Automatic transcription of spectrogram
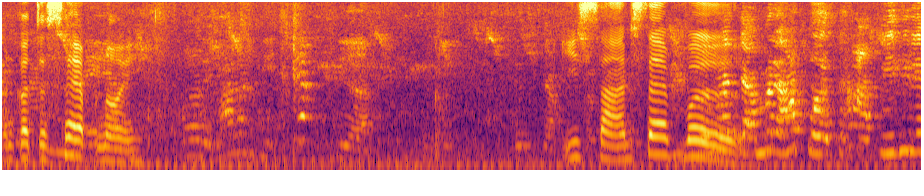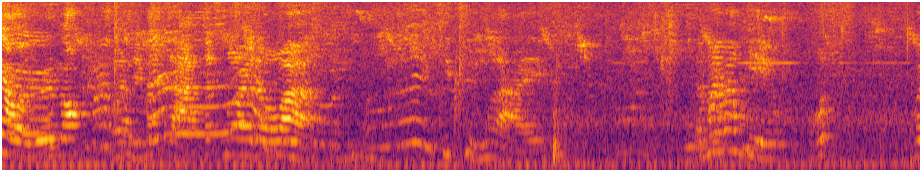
มันก็จะแซ่บหน่อย อีสานแซ่บเวอร์จำไม่ได้เขาเปิดหาปีที่แล้วเลยเนาะ วันนี้มาจากจักหน้อยแล้วว่าเฮ้ยคิดถึงหลายแต่ไม่บางทีแว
